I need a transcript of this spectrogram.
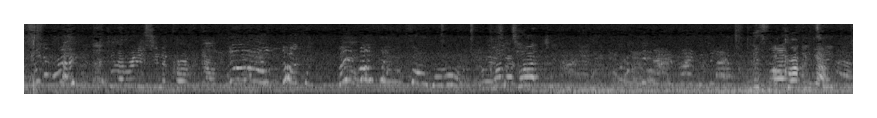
I've already seen. I've already seen a crocodile. Come touch it. Crocodile.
